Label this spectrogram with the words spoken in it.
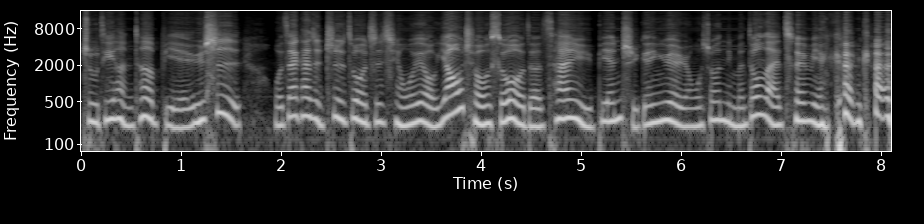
主题很特别，于是我在开始制作之前，我有要求所有的参与编曲跟音乐人，我说你们都来催眠 看看，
